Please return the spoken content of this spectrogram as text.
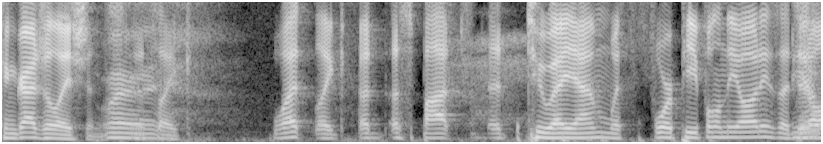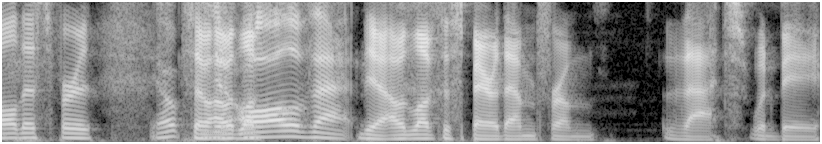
Congratulations. Right, it's right. like, what? Like a, a spot at 2 a.m. with four people in the audience? I did Yep. all this for, Yep. So I would love- all of that, yeah, I would love to spare them from that. Would be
